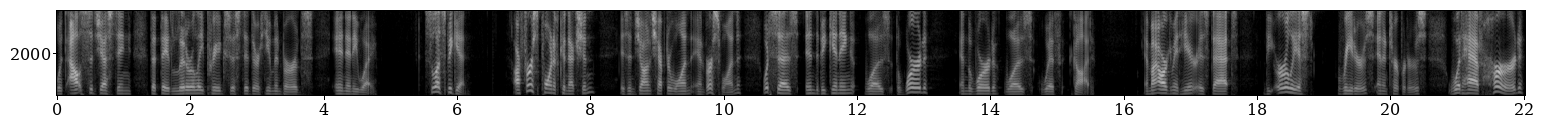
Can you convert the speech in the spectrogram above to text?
without suggesting that they literally preexisted their human births in any way. So let's begin. Our first point of connection is in John chapter 1 and verse 1, which says, In the beginning was the Word, and the Word was with God. And my argument here is that the earliest readers and interpreters would have heard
